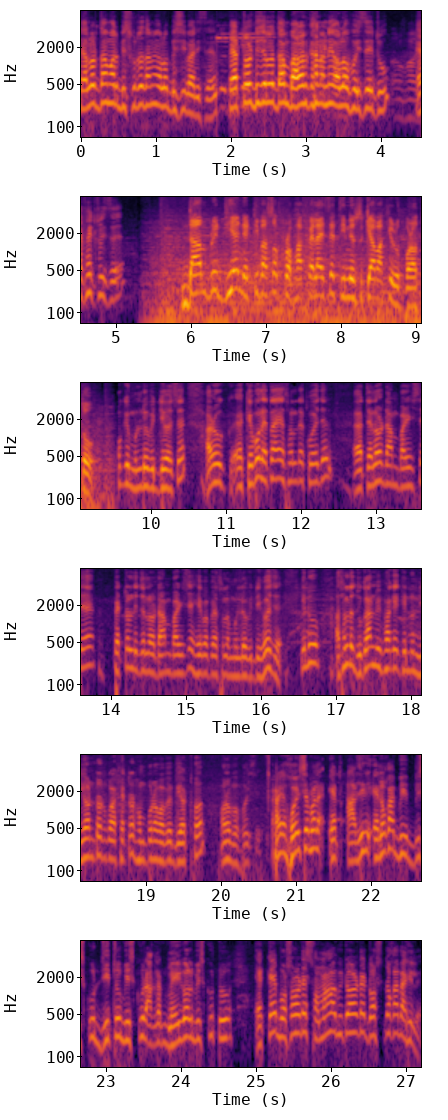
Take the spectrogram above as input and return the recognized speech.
তেলৰ দাম আৰু বিস্কুটৰ দামে অলপ বেছি বাঢ়িছে। পেট্ৰল ডিজেলৰ দাম বাঢ়াৰ কাৰণে অলপ হৈছে এইটো। এফেক্ট হৈছে। দাম বৃদ্ধিয়ে নেতিবাচক প্ৰভাৱ পেলাইছে তিনিচুকীয়াবাসীৰ ওপৰতো। মূল্য বৃদ্ধি হৈছে আৰু কেৱল এটাই আচলতে কয় যে তেলৰ দাম বাঢ়িছে পেট্ৰল ডিজেলৰ দাম বাঢ়িছে সেইবাবে আচলতে মূল্য বৃদ্ধি হৈছে। কিন্তু আচলতে যোগান বিভাগে কিন্তু নিয়ন্ত্ৰণ কৰাৰ ক্ষেত্ৰত সম্পূৰ্ণভাৱে ব্যৰ্থ অনুভৱ হৈছে। হৈছে মানে আজি এনেকুৱা বিস্কুট যিটো বিস্কুট আগত মেৰিগল বিস্কুটটো একে বছৰতে ছমাহৰ ভিতৰতে দহ টকা বাঢ়িলে।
